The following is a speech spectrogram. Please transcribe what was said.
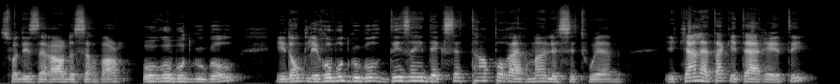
soit des erreurs de serveur, aux robots de Google, et donc les robots de Google désindexaient temporairement le site web. Et quand l'attaque était arrêtée,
